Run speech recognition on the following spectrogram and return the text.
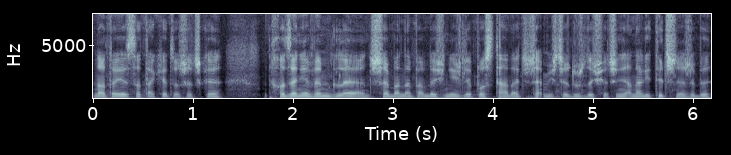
no to jest to takie troszeczkę chodzenie we mgle. Trzeba naprawdę się nieźle postarać, trzeba mieć też duże doświadczenie analityczne, żeby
